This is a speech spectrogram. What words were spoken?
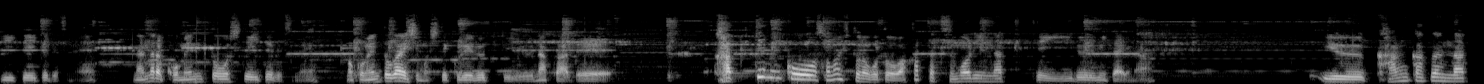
聞いていてですね、なんならコメントをしていてですね、まあ、コメント返しもしてくれるっていう中で、勝手にこう、その人のことを分かったつもりになっているみたいな、いう感覚になっ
